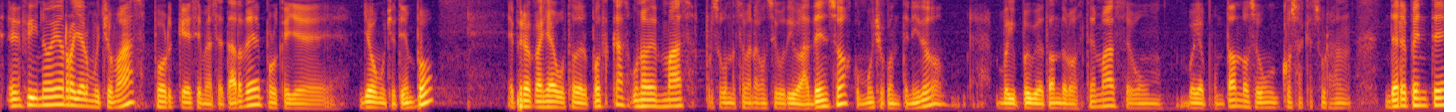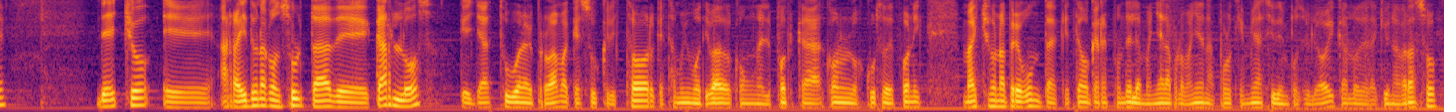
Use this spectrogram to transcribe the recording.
En fin, no voy a enrollar mucho más porque se me hace tarde, porque llevo mucho tiempo. Espero que os haya gustado el podcast. Una vez más, por segunda semana consecutiva, denso, con mucho contenido. Voy, voy votando los temas según voy apuntando, según cosas que surjan de repente. De hecho, eh, a raíz de una consulta de Carlos, que ya estuvo en el programa, que es suscriptor, que está muy motivado con el podcast, con los cursos de Phonics, me ha hecho una pregunta que tengo que responderle mañana por la mañana porque me ha sido imposible hoy. Carlos, desde aquí un abrazo.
